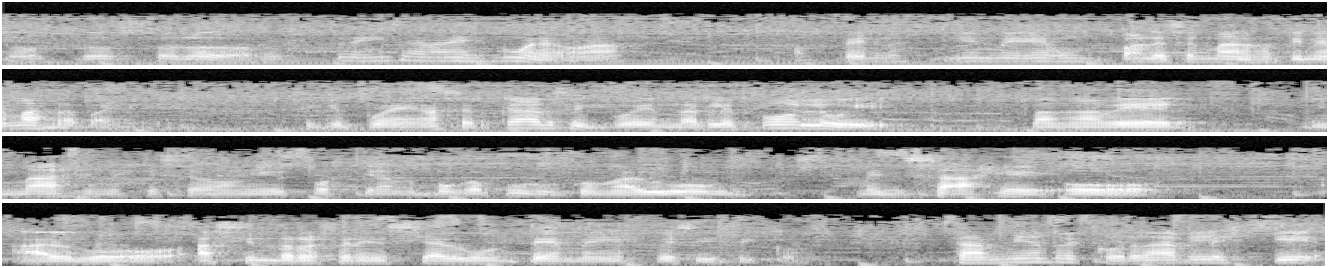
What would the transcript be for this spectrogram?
22solo2. Este Instagram es nueva, apenas tiene un par de semanas, no tiene más la página. Así que pueden acercarse y pueden darle follow y van a ver imágenes que se van a ir posteando poco a poco con algún mensaje o algo haciendo referencia a algún tema en específico. También recordarles que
